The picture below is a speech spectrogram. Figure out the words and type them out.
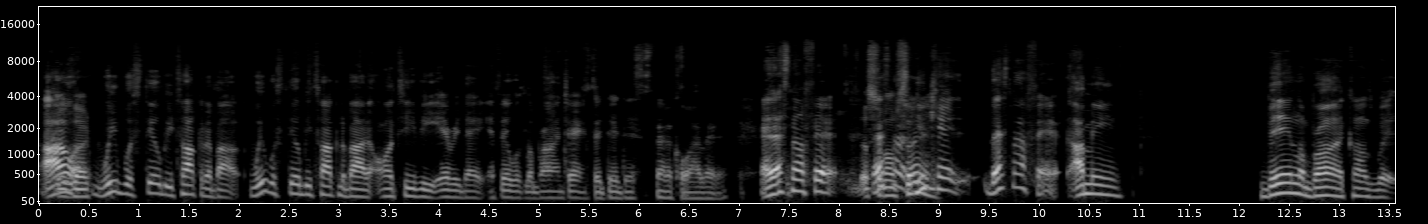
I exactly. we would still be talking about, we would still be talking about it on TV every day if it was LeBron James that did this instead of Kawhi Leonard, and that's not fair. That's, That's what I'm not, saying. you can't. That's not fair. I mean, being LeBron comes with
